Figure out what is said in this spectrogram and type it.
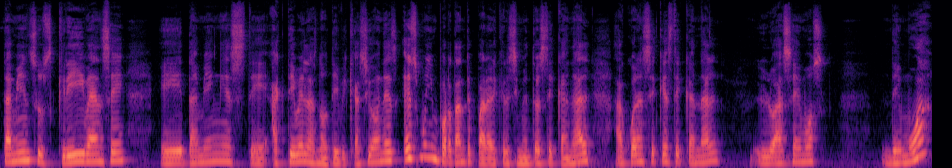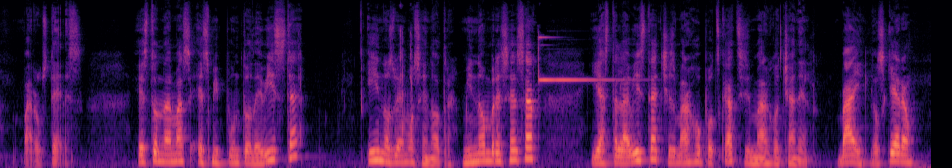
también suscríbanse, eh, también este, activen las notificaciones. Es muy importante para el crecimiento de este canal. Acuérdense que este canal lo hacemos de moi para ustedes. Esto nada más es mi punto de vista y nos vemos en otra. Mi nombre es César y hasta la vista, Chismarjo Podcast, Chismarjo Channel. Bye, los quiero.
